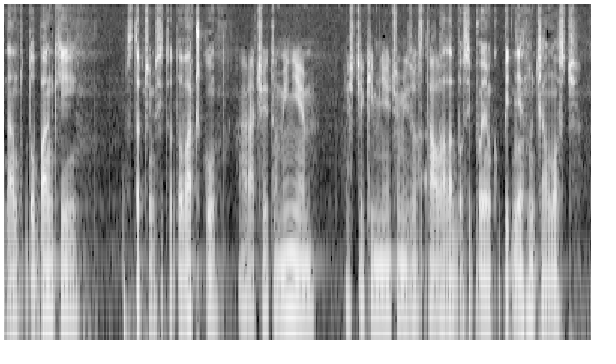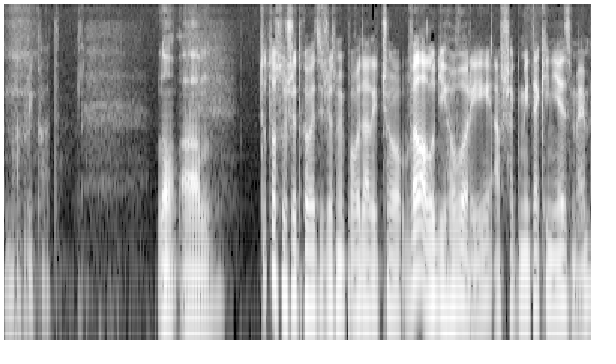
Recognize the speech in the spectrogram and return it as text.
dám to do banky, strčím si to do vačku. A radšej to miniem, ešte kým niečo mi zostalo. Alebo si pôjdem kúpiť nehnuteľnosť. Napríklad. No, um, toto sú všetko veci, čo sme povedali, čo veľa ľudí hovorí, avšak my takí nie sme.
